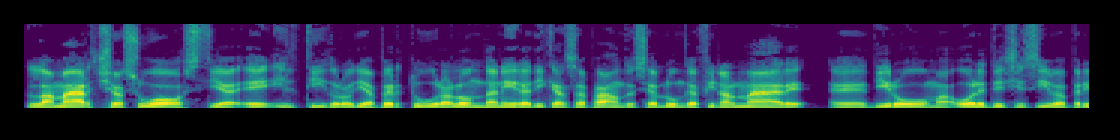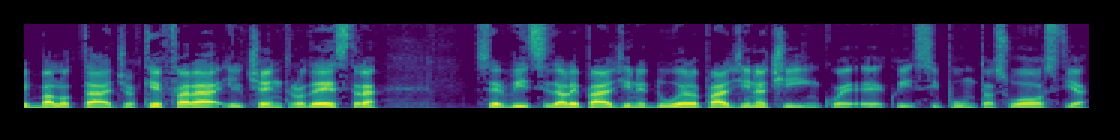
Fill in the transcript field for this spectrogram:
la marcia su Ostia è il titolo di apertura, l'onda nera di Casa Pound si allunga fino al mare eh, di Roma, ora è decisiva per il ballottaggio. Che farà il centro-destra? Servizi dalle pagine 2 alla pagina 5, eh, qui si punta su Ostia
